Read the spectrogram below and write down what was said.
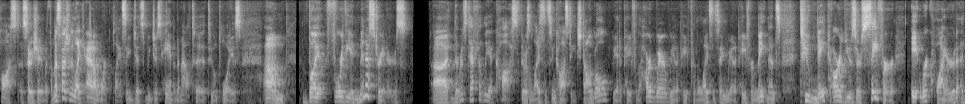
cost associated with them, especially like at a workplace. They just we just handed them out to to employees. Um, but for the administrators, uh, there was definitely a cost. There was a licensing cost to each dongle. We had to pay for the hardware, we had to pay for the licensing, we had to pay for maintenance. To make our users safer, it required a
